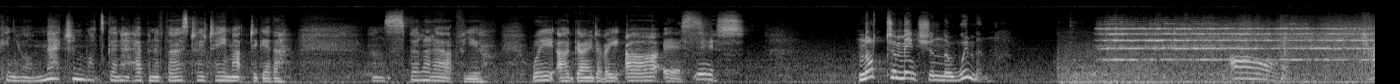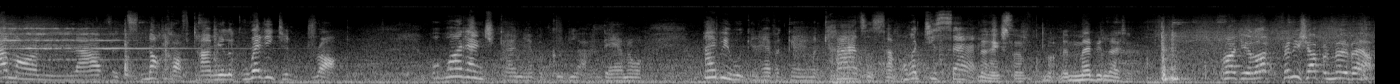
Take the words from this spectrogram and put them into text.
Can you imagine what's going to happen if those two team up together? I'll spell it out for you. We are going to be RS. Yes. Not to mention the women. Oh, come on, love. It's knock-off time. You look ready to drop. Well, why don't you go and have a good lie down, or maybe we could have a game of cards or something. What do you say? No, Thanks, love. Not- Maybe later. Right, you lot, finish up and move out.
